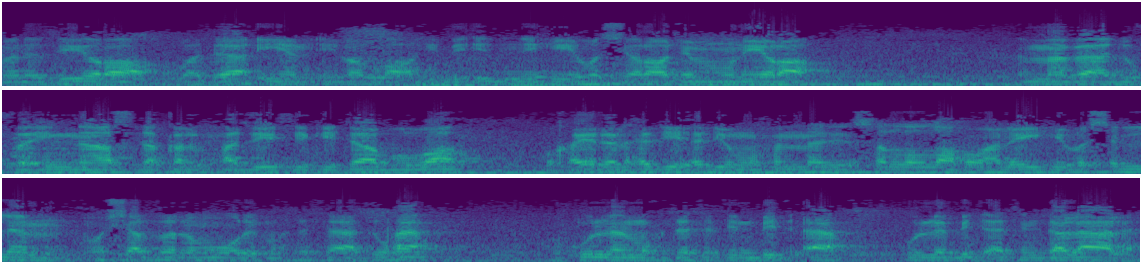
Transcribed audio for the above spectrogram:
ونذيرا وداعيا إلى الله بإذنه وسراجا منيرا. أما بعد فإن أصدق الحديث كتاب الله وخير الهدي هدي محمد صلى الله عليه وسلم وشر الأمور محدثاتها وكل محدثة بدعة كل بدعة دلالة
